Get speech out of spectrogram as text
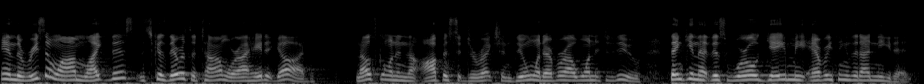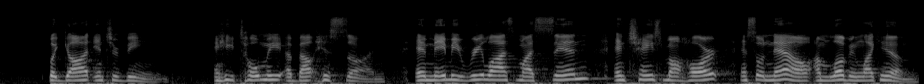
And the reason why I'm like this is because there was a time where I hated God. And I was going in the opposite direction, doing whatever I wanted to do, thinking that this world gave me everything that I needed. But God intervened, and He told me about His Son and made me realize my sin and changed my heart. And so now I'm loving like Him,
